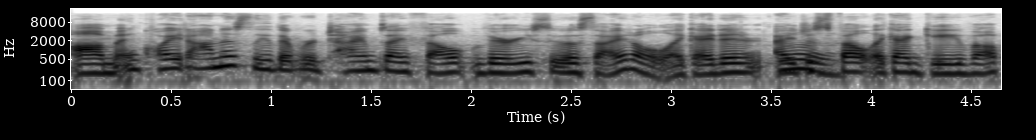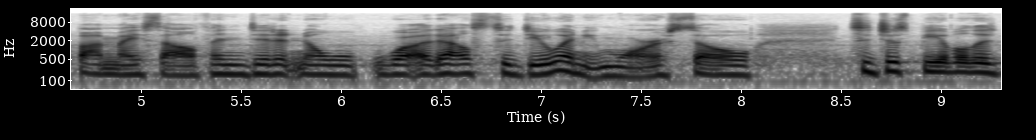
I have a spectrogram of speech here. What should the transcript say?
Um, and quite honestly, there were times I felt very suicidal. Like I didn't, I just felt like I gave up on myself and didn't know what else to do anymore. So to just be able to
